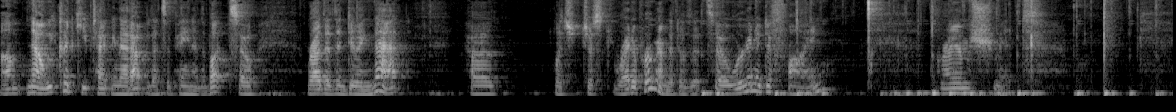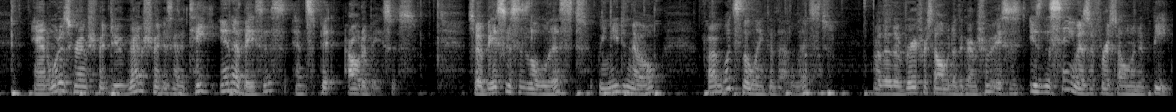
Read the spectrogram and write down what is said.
Um, now, we could keep typing that out, but that's a pain in the butt. So rather than doing that, uh, let's just write a program that does it. So we're going to define Gram-Schmidt. And what does Gram-Schmidt do? Gram-Schmidt is going to take in a basis and spit out a basis. So a basis is a list. We need to know uh, what's the length of that list, whether the very first element of the Gram-Schmidt basis is the same as the first element of B.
